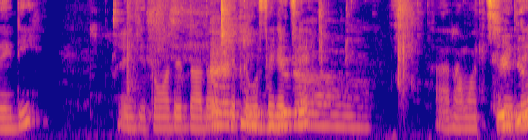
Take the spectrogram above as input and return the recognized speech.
রেডি এই যে তোমাদের দাদা খেতে বসে গেছে। আর আমার ছেলে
